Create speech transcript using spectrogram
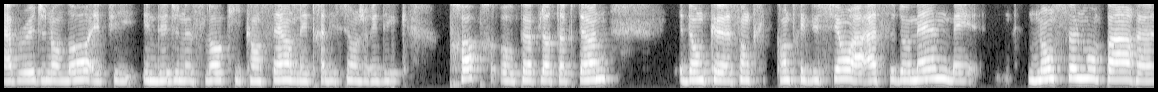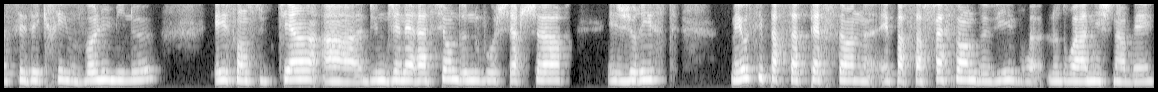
Aboriginal law et puis Indigenous law qui concerne les traditions juridiques propres au peuple autochtone donc, euh, son contribution à, ce domaine, mais non seulement par euh, ses écrits volumineux et son soutien d'une génération de nouveaux chercheurs et juristes, mais aussi par sa personne et par sa façon de vivre le droit Anishinaabe.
